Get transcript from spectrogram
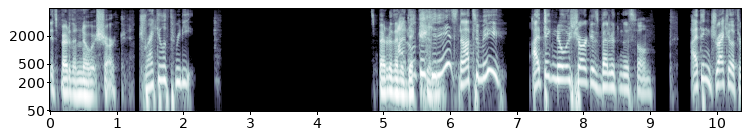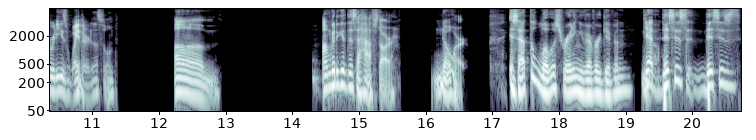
it's better than Noah Shark. Dracula 3D It's better than I addiction. don't think it is. Not to me. I think Noah's Shark is better than this film. I think Dracula 3D is way better than this film. Um, I'm gonna give this a half star. No Oh. heart. Is that the lowest rating you've ever given? Yeah, No. this is this is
